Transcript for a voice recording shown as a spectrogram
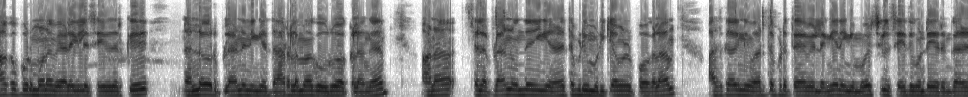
ஆக்கப்பூர்வமான வேலைகளை செய்வதற்கு நல்ல ஒரு பிளானை நீங்கள் தாராளமாக உருவாக்கலாங்க. ஆனால் சில பிளான் வந்து நீங்கள் நினைத்தபடி முடிக்காமல் போகலாம். அதுக்காக நீங்கள் வருத்தப்பட தேவையில்லைங்க. நீங்கள் முயற்சிகள் செய்து கொண்டே இருங்கள்.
